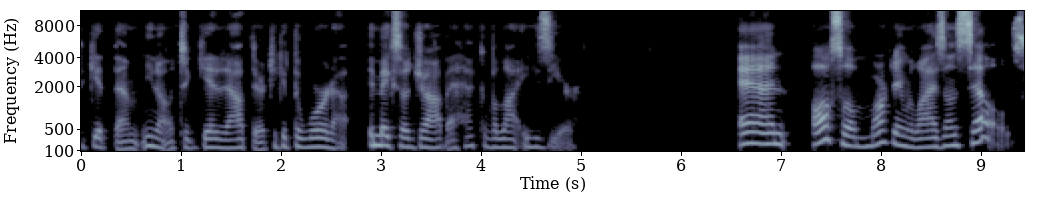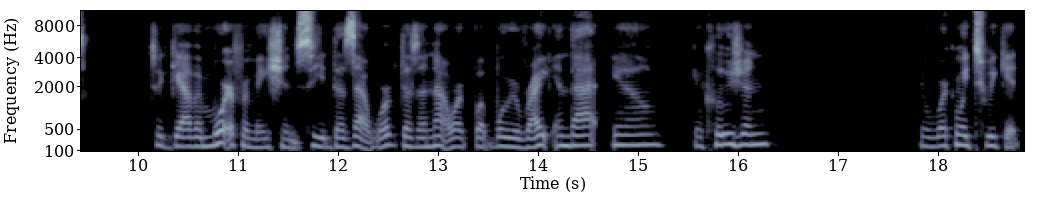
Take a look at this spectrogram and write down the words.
to get them, you know, to get it out there, to get the word out. It makes their job a heck of a lot easier. And also, marketing relies on sales to gather more information. See, does that work? Does it not work? But were we right in that, you know, conclusion? You know, where can we tweak it?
